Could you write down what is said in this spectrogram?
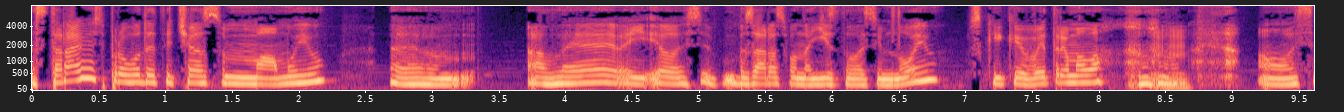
стараюсь проводити час з мамою, е, але ось зараз вона їздила зі мною, скільки витримала. Mm-hmm. Ось,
